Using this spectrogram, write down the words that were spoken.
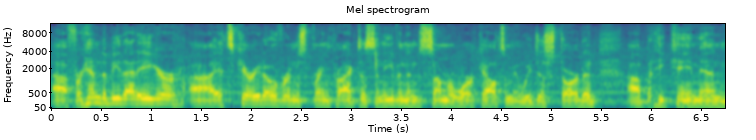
uh, for him to be that eager, uh, it's carried over into spring practice and even into summer workouts. I mean, we just started, but he came in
